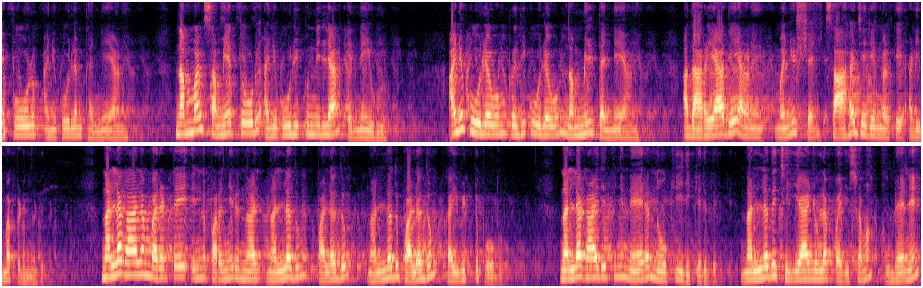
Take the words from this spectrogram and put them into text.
എപ്പോഴും അനുകൂലം തന്നെയാണ്. നമ്മൾ സമയത്തോട് അനുകൂലിക്കുന്നില്ല എന്നേയുള്ളൂ. അനുകൂലവും പ്രതികൂലവും നമ്മിൽ തന്നെയാണ്. അതറിയാതെയാണ് മനുഷ്യൻ സാഹചര്യങ്ങൾക്ക് അടിമപ്പെടുന്നത്. നല്ല കാലം വരട്ടെ എന്ന് പറഞ്ഞിരുന്നാൽ നല്ലതും പലതും നല്ലതു പലതും കൈവിട്ടു പോകും. നല്ല കാര്യത്തിന് നേരം നോക്കിയിരിക്കരുത്. നല്ലത് ചെയ്യാനുള്ള പരിശ്രമം ഉടനെ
